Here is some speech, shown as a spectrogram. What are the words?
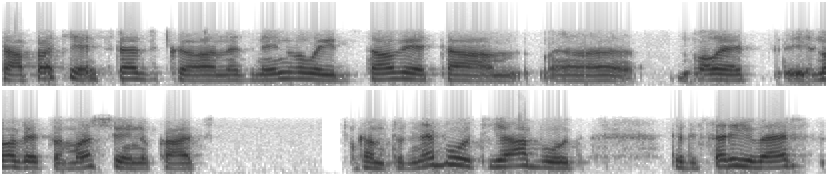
Tāpat, ja es redzu, ka, nezinu, invalīdu stāvvietā uh, novieto mašīnu kāds, kam tur nebūtu jābūt, tad es arī vērst,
